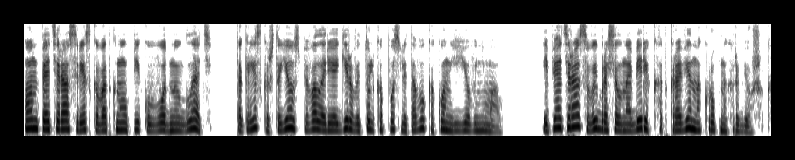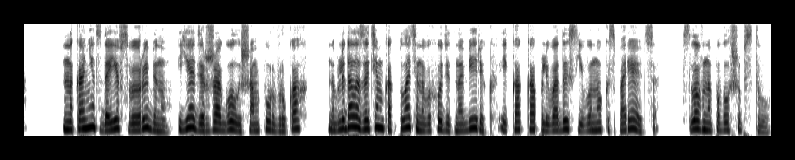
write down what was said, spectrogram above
Он пять раз резко воткнул пику в водную гладь, так резко, что я успевала реагировать только после того, как он ее вынимал. И пять раз выбросил на берег откровенно крупных рыбешек. Наконец, доев свою рыбину, я, держа голый шампур в руках, наблюдала за тем, как платина выходит на берег и как капли воды с его ног испаряются, словно по волшебству,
